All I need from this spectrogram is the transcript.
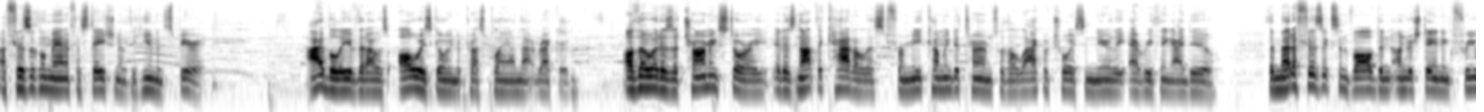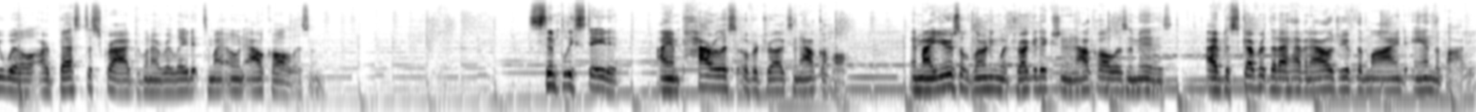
a physical manifestation of the human spirit? I believe that I was always going to press play on that record. Although it is a charming story, it is not the catalyst for me coming to terms with a lack of choice in nearly everything I do. The metaphysics involved in understanding free will are best described when I relate it to my own alcoholism. Simply stated, I am powerless over drugs and alcohol. In my years of learning what drug addiction and alcoholism is, I have discovered that I have an allergy of the mind and the body.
